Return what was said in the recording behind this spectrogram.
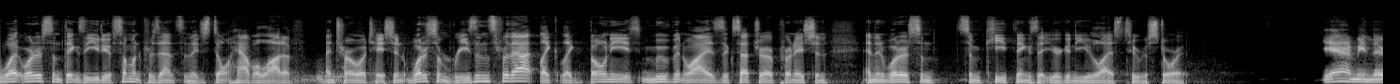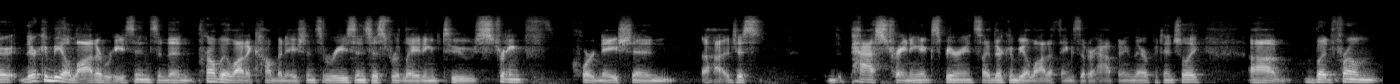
what what are some things that you do if someone presents and they just don't have a lot of internal rotation? What are some reasons for that? Like like bonies, movement wise, etc., pronation, and then what are some some key things that you're going to utilize to restore it? Yeah, I mean there there can be a lot of reasons, and then probably a lot of combinations of reasons just relating to strength, coordination, uh, just past training experience. Like there can be a lot of things that are happening there potentially. Um, but from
